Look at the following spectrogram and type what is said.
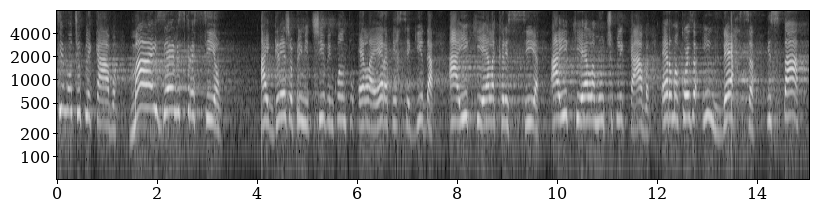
se multiplicavam, mais eles cresciam. A igreja primitiva, enquanto ela era perseguida, aí que ela crescia, aí que ela multiplicava. Era uma coisa inversa. Está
